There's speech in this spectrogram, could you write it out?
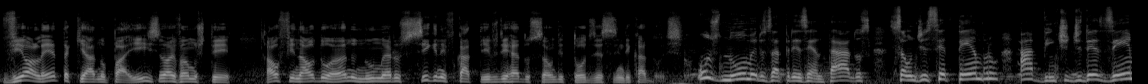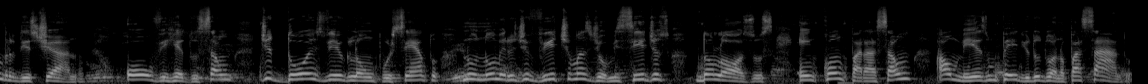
violenta que há no país. Nós vamos ter, ao final do ano, números significativos de redução de todos esses indicadores. Os números apresentados são de setembro a 20 de dezembro deste ano. Houve redução de 2,1% no número de vítimas de homicídios dolosos, em comparação ao mesmo período do ano passado.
